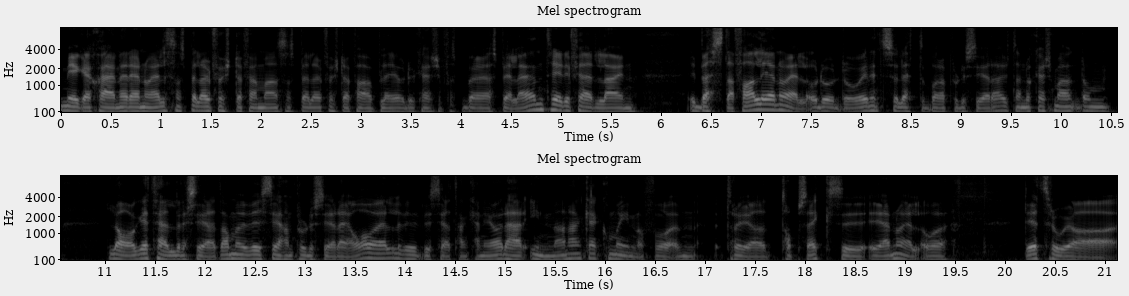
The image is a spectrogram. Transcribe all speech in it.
megastjärnor i NHL som spelar i första femman, som spelar i första powerplay och du kanske får börja spela en tredje, fjärde line i bästa fall i NHL och då, då är det inte så lätt att bara producera utan då kanske man, de, laget hellre ser att ja, men vi ser han producera i AL, vi, vill ser att han kan göra det här innan han kan komma in och få en tröja topp 6 i, i NHL och det tror jag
